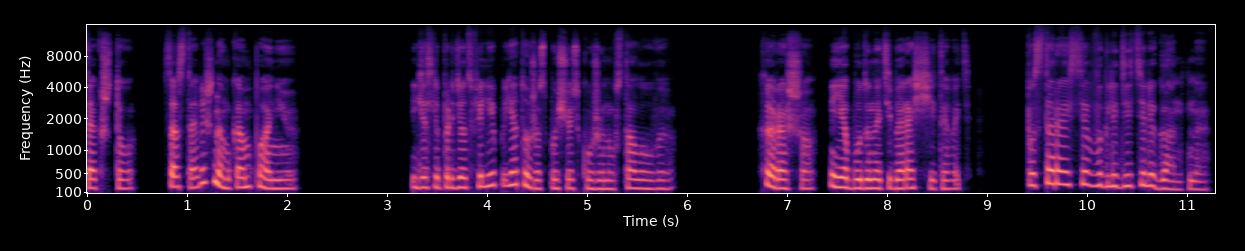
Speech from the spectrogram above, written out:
Так что, составишь нам компанию? Если придет Филипп, я тоже спущусь к ужину в столовую. Хорошо, я буду на тебя рассчитывать. Постарайся выглядеть элегантно.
